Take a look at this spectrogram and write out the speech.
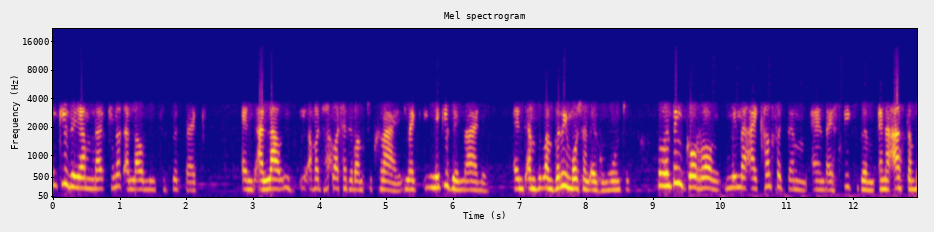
inhliziyo yami na cannot allow me to sit back and allow bami to cry. Like and I'm, I'm very emotional as a umuntu so when things go wrong mina i comfort them and i speak to them and i ask them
